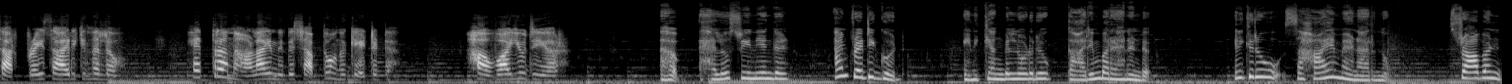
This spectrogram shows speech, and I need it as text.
സർപ്രൈസ് ആയിരിക്കുന്നല്ലോ. എത്ര നാളായി നിന്റെ ശബ്ദം ഒന്ന് കേട്ടിട്ട്. How are you dear hello ശ്രീനിയങ്കൾ. ഐ എം വെരി ഗുഡ് എനിക്ക് അങ്കിളിനോടൊരു കാര്യം പറയാനുണ്ട്. എനിക്കൊരു സഹായം വേണമായിരുന്നു ശ്രാവൺ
